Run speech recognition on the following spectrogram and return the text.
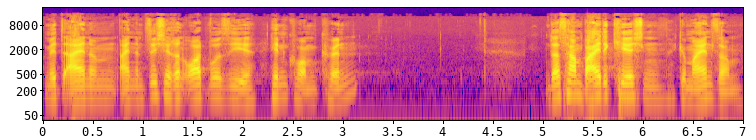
mit einem, einem sicheren Ort, wo sie hinkommen können. Und das haben beide Kirchen gemeinsam.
